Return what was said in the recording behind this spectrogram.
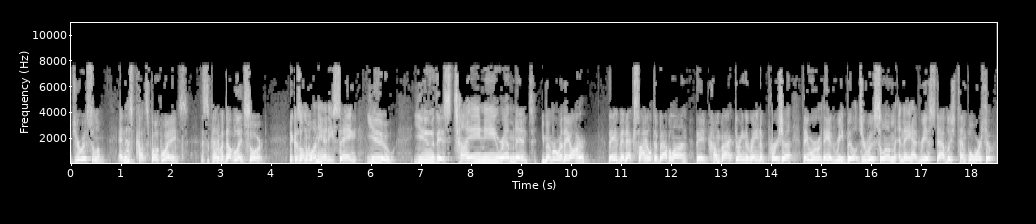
Jerusalem. And this cuts both ways. This is kind of a double-edged sword. Because on the one hand, he's saying, you, you, this tiny remnant, you remember where they are? They had been exiled to Babylon. They had come back during the reign of Persia. They were, they had rebuilt Jerusalem and they had reestablished temple worship,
